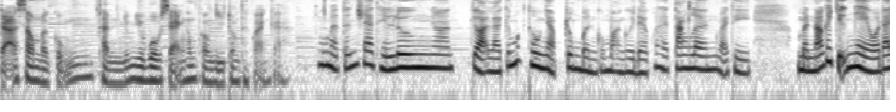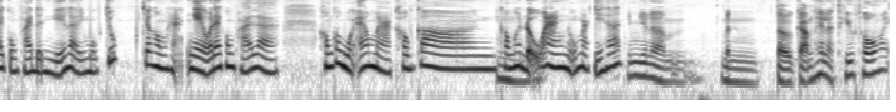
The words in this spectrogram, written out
trả xong là cũng thành giống như vô sản không còn gì trong tài khoản cả. Nhưng mà tính ra thì lương ờ, gọi là cái mức thu nhập trung bình của mọi người đều có thể tăng lên. Vậy thì mình nói cái chữ nghèo ở đây cũng phải định nghĩa lại một chút chứ không hẳn nghèo ở đây không phải là không có quần áo mặc không có không ừ. có đủ ăn đủ mặc gì hết. Giống như là mình tự cảm thấy là thiếu thốn ấy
